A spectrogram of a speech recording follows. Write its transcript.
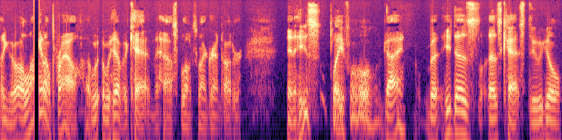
you know, a lion will prowl. We have a cat in the house, belongs to my granddaughter, and he's a playful guy, but he does as cats do. He'll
